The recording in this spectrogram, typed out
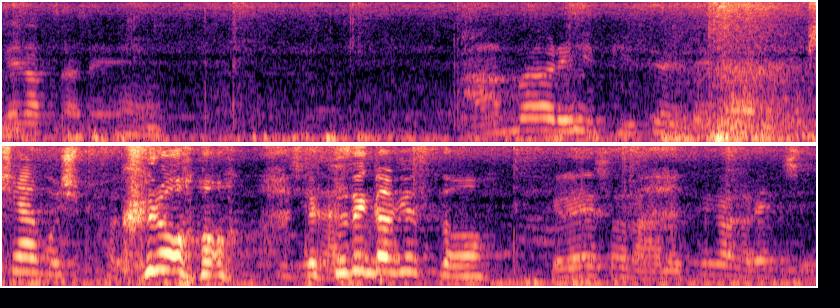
매납자네. 아무리 빚을 내가 피하고 싶어도 그럼 내가 그 생각했어. 그래서 나는 생각을 했지.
